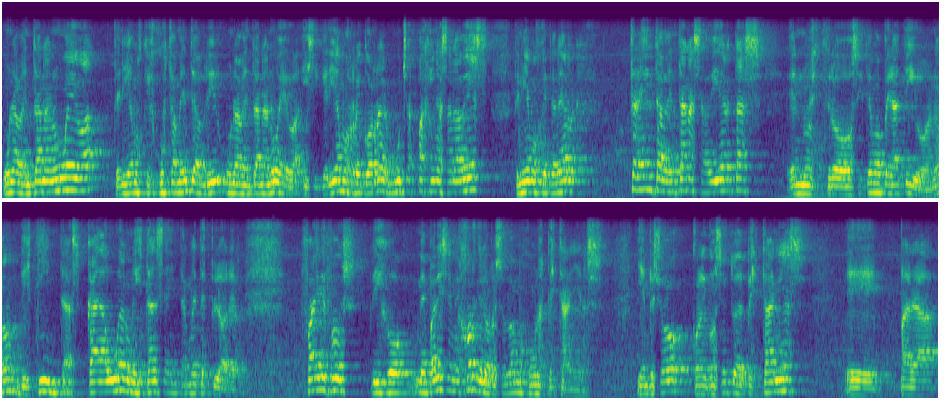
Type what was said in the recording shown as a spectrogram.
una ventana nueva, teníamos que justamente abrir una ventana nueva. Y si queríamos recorrer muchas páginas a la vez, teníamos que tener 30 ventanas abiertas en nuestro sistema operativo, ¿no? distintas, cada una en una instancia de Internet Explorer. Firefox dijo, me parece mejor que lo resolvamos con unas pestañas. y empezó con el concepto de pestañas eh, para,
